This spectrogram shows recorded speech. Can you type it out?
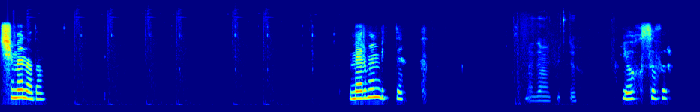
Çimen adam. Mermim bitti. Ne demek bitti. Yok sıfır.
